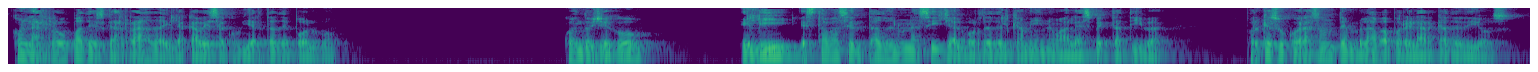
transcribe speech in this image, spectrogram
con la ropa desgarrada y la cabeza cubierta de polvo. Cuando llegó, Elí estaba sentado en una silla al borde del camino a la expectativa, porque su corazón temblaba por el arca de Dios.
